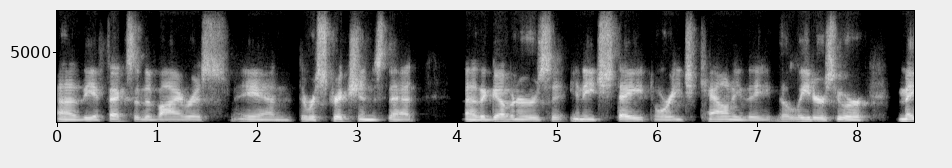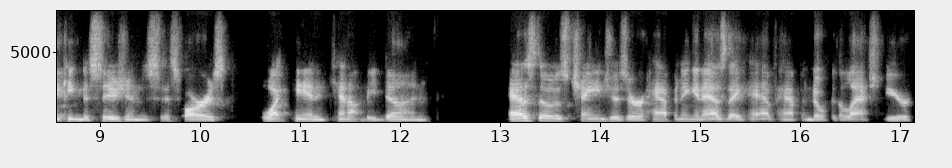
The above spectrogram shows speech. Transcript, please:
uh, the effects of the virus and the restrictions that uh, the governors in each state or each county, the, the leaders who are making decisions as far as what can and cannot be done. As those changes are happening and as they have happened over the last year,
